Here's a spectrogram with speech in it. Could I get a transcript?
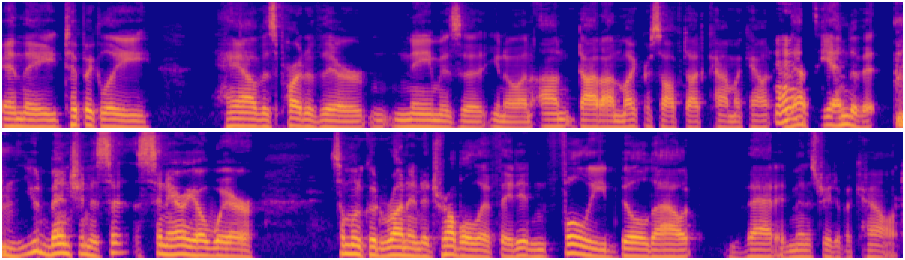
and they typically have as part of their name is a you know an on dot on microsoft.com account mm-hmm. and that's the end of it. You'd mentioned a, c- scenario where someone could run into trouble if they didn't fully build out that administrative account.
